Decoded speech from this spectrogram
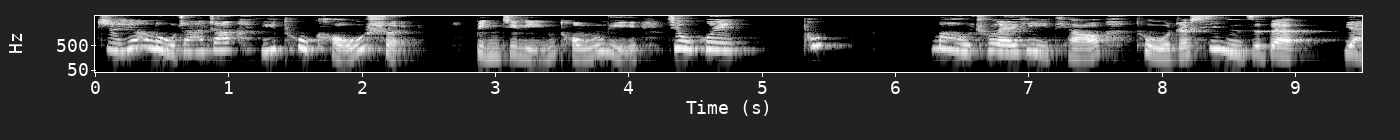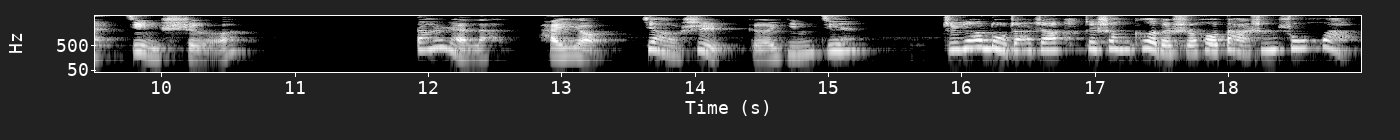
只要陆渣渣一吐口水，冰激凌桶里就会噗冒出来一条吐着信子的眼镜蛇。当然了，还有教室隔音间，只要陆渣渣在上课的时候大声说话。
